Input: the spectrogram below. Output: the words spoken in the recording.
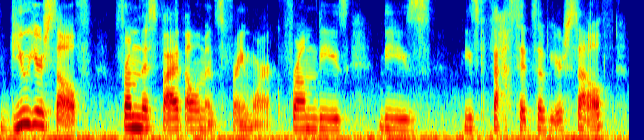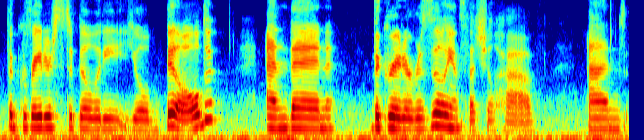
view yourself from this five elements framework, from these these these facets of yourself, the greater stability you'll build and then the greater resilience that you'll have and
